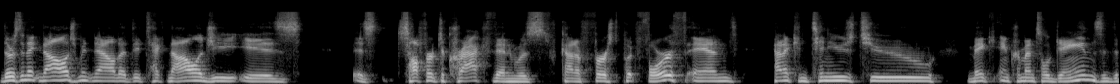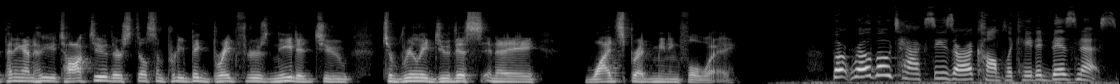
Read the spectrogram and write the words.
There's an acknowledgement now that the technology is is tougher to crack than was kind of first put forth and kind of continues to make incremental gains and depending on who you talk to there's still some pretty big breakthroughs needed to to really do this in a widespread, meaningful way. But robo taxis are a complicated business.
